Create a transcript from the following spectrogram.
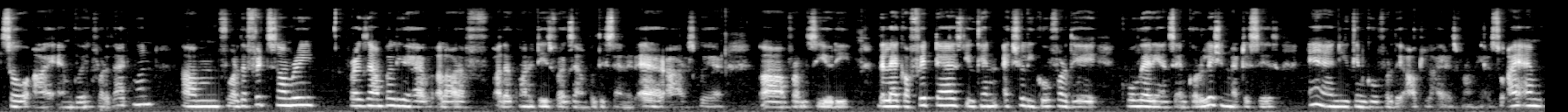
So I am going for that one. Um, for the fit summary for example you have a lot of other quantities for example the standard error r square uh, from COD the lack of fit test you can actually go for the covariance and correlation matrices and you can go for the outliers from here. So I am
